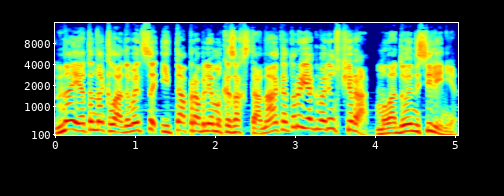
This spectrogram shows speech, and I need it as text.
На это накладывается и та проблема Казахстана, о которой я говорил вчера – молодое население.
